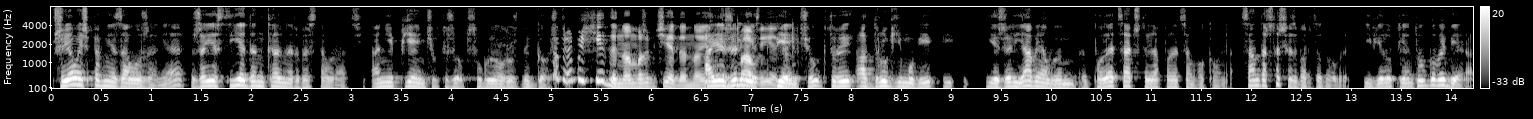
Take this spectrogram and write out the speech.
przyjąłeś pewnie założenie, że jest jeden kelner w restauracji, a nie pięciu, którzy obsługują różnych gości. Może być jeden, no może być jeden. No jest A jeżeli jest jeden. pięciu, który, a drugi mówi, jeżeli ja miałbym polecać, to ja polecam okonia. Sandacz też jest bardzo dobry i wielu klientów go wybiera,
